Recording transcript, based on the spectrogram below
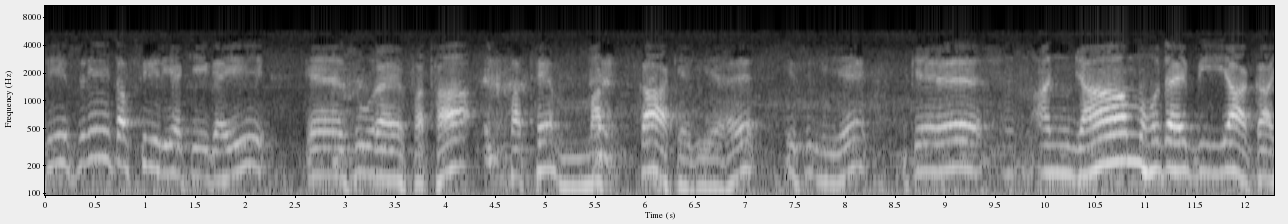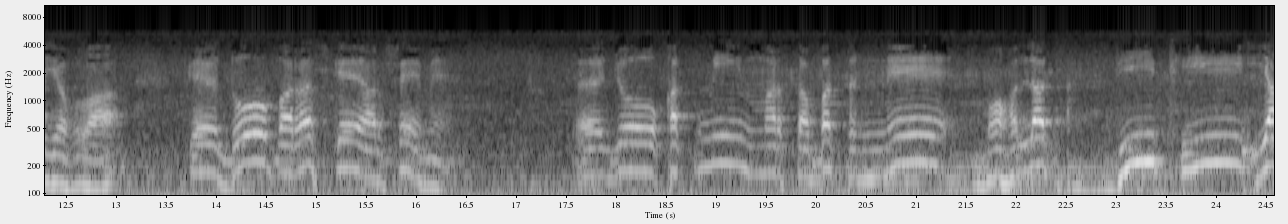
तीसरी तफसीर यह की गई कि सूरह फतह फतेह मक्का के लिए है इसलिए कि अंजाम हुदैबिया का यह हुआ कि दो बरस के अरसे में जो कतमी मरतबत ने मोहलत दी थी या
